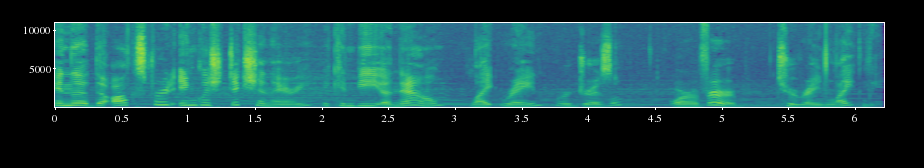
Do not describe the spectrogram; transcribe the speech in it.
In the, the Oxford English Dictionary, it can be a noun, light rain or drizzle, or a verb, to rain lightly.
